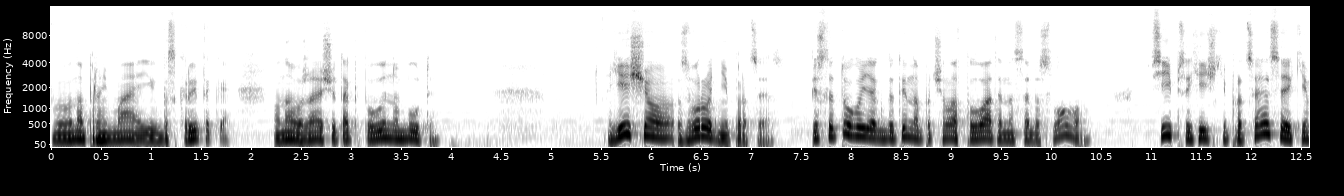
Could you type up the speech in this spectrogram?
Вона приймає їх без критики, вона вважає, що так і повинно бути. Є ще зворотній процес. Після того, як дитина почала впливати на себе словом, всі психічні процеси, які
